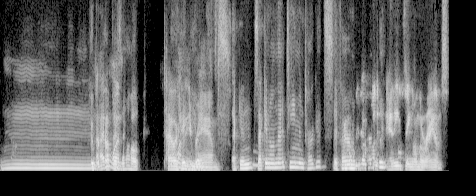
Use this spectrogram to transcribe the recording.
Mm, I don't want out. Tyler Higbee Rams second second on that team in targets. If I, I don't want anything on the Rams.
